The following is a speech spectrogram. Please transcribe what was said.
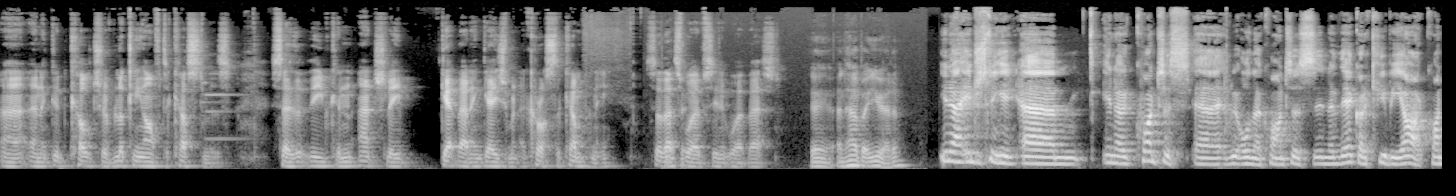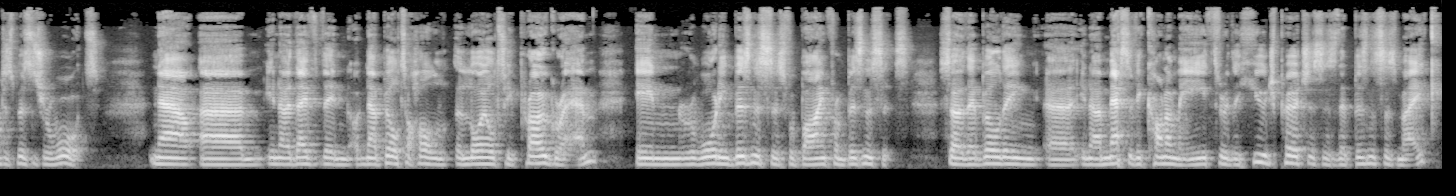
uh, and a good culture of looking after customers, so that you can actually get that engagement across the company. So that's Perfect. where I've seen it work best. Yeah, yeah. And how about you, Adam? You know, interesting. Um, you know, Qantas. Uh, we all know Qantas. You know, they've got a QBR, Qantas Business Rewards. Now, um, you know, they've then now built a whole loyalty program in rewarding businesses for buying from businesses. So they're building, uh, you know, a massive economy through the huge purchases that businesses make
